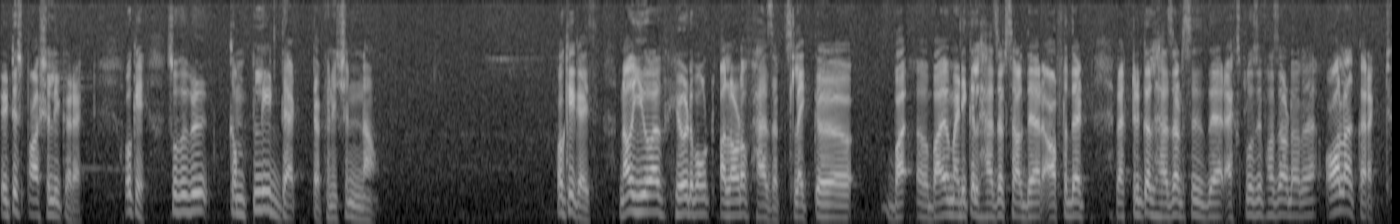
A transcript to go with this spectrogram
it is partially correct. Okay, so we will complete that definition now. Okay guys, now you have heard about a lot of hazards like uh, bi uh, biomedical hazards are there, after that electrical hazards is there, explosive hazard are there, all are correct.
